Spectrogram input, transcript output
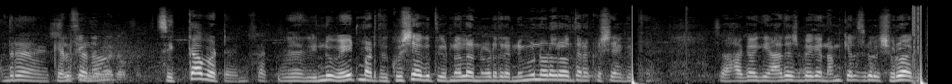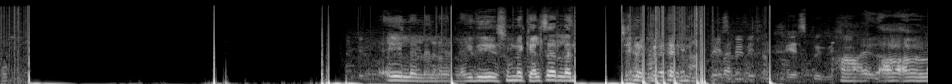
ಅಂದರೆ ಕೆಲಸನ? ಸಿಕ್ಕಾಬಟ್ಟೆ ಇನ್ಫ್ಯಾಕ್ಟ್ ಇನ್ನೂ ವೆಯ್ಟ್ ಮಾಡ್ತದೆ ಖುಷಿ ಆಗುತ್ತೆ ಇವ್ರನ್ನೆಲ್ಲ ನೋಡಿದ್ರೆ ನಿಮ್ಮನ್ನು ನೋಡಿದ್ರೆ ಒಂಥರ ಖುಷಿ ಆಗುತ್ತೆ. ಸೊ ಹಾಗಾಗಿ ಆದಷ್ಟು ಬೇಗ ನಮ್ಮ ಕೆಲಸಗಳು ಶುರು ಆಗುತ್ತೆ ಇಲ್ಲ ಇಲ್ಲ ಇಲ್ಲ ಇಲ್ಲ. ಇದು ಸುಮ್ಮನೆ ಕೆಲಸ ಇರಲ್ಲ ಹಾಂ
